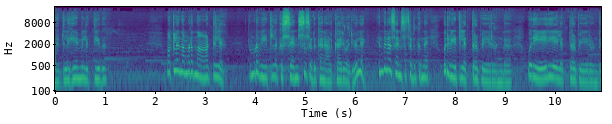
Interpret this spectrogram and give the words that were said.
ബദ്ലഹേമിൽ എത്തിയത് മക്കളെ നമ്മുടെ നാട്ടിൽ നമ്മുടെ വീട്ടിലൊക്കെ സെൻസസ് എടുക്കാൻ ആൾക്കാർ വരും അല്ലേ? എന്തിനാ സെൻസസ് എടുക്കുന്നത് ഒരു വീട്ടിൽ എത്ര പേരുണ്ട്? ഒരു ഏരിയയിൽ എത്ര പേരുണ്ട്?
